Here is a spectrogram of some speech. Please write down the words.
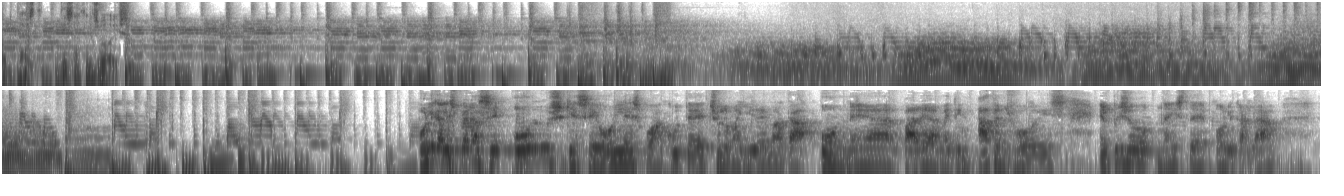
podcast της Athens Voice. Καλησπέρα σε όλους και σε όλες που ακούτε τσουλομαγειρέματα on air παρέα με την Athens Voice. Ελπίζω να είστε όλοι καλά.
